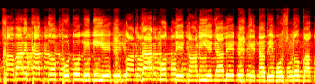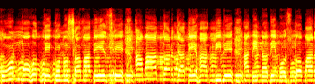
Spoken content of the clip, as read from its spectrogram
খাবার, খাদ্য পটল নিয়ে দরজার মধ্যে দাঁড়িয়ে গেলেন কে মোস্তফা? কোন মুহূর্তে কোন সমাধে এসে আমার দরজাতে হাঁক দিবে? আমি নবী মোস্তফার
